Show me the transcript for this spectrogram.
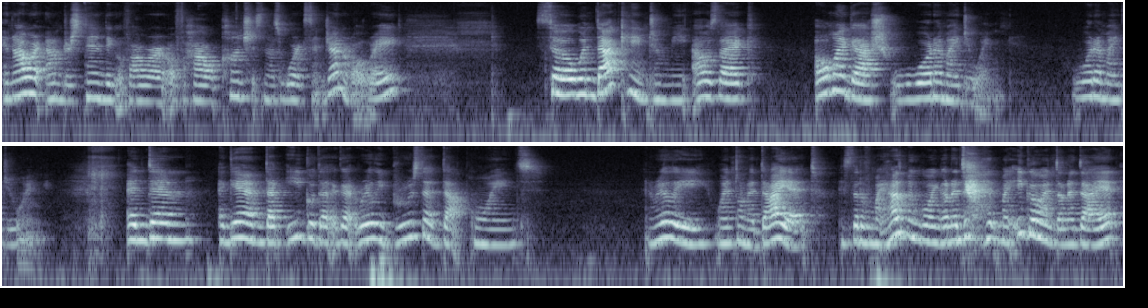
and our understanding of our of how consciousness works in general right? So when that came to me i was like oh my gosh what am i doing? What am i doing? And then again that ego that I got really bruised at that point and really went on a diet instead of my husband going on a diet my ego went on a diet.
